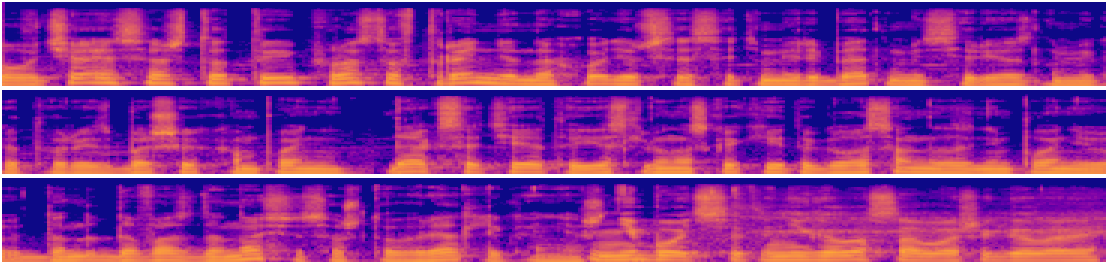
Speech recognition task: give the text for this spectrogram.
Получается, что ты просто в тренде находишься с этими ребятами серьезными, которые из больших компаний. Да, кстати, это, если у нас какие-то голоса на заднем плане до, до вас доносятся, что вряд ли, конечно. Не бойтесь, это не голоса в вашей голове.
